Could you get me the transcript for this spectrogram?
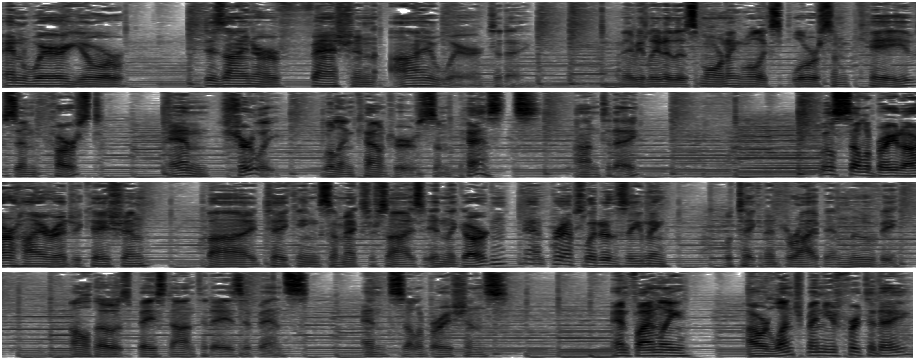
and wear your designer fashion eyewear today. Maybe later this morning we'll explore some caves and karst, and surely we'll encounter some pests on today. We'll celebrate our higher education by taking some exercise in the garden, and perhaps later this evening we'll take in a drive in movie. All those based on today's events and celebrations. And finally, our lunch menu for today.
